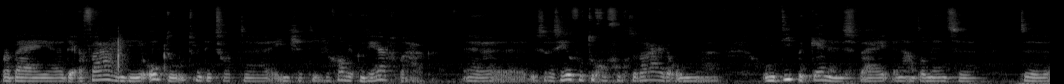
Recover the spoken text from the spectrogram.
Waarbij uh, de ervaring die je opdoet met dit soort initiatieven gewoon weer kunt hergebruiken. dus er is heel veel toegevoegde waarde om, om diepe kennis bij een aantal mensen te,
